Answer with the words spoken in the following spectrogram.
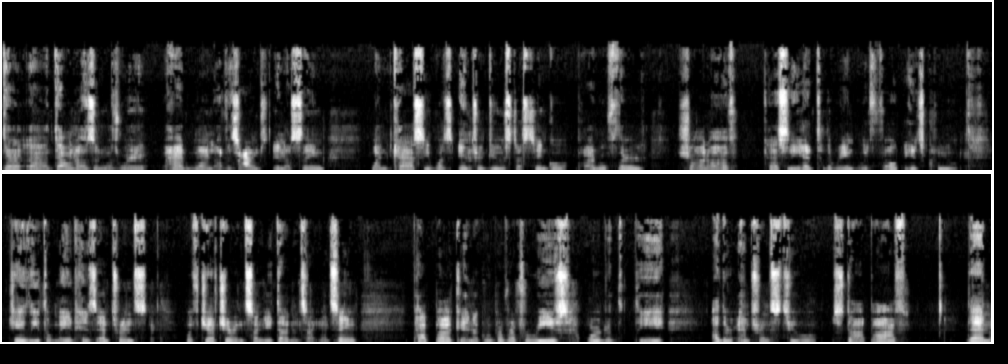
the uh, Danhausen was wearing had one of his arms in a sling when Cassie was introduced. A single pyro flare shot off. Cassidy head to the ring without his crew. Jay Lethal made his entrance with Jeff Jarrett and Sonjay Dutt and Satnam Singh. Pat Buck and a group of referees ordered the other entrance to stop off. Then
